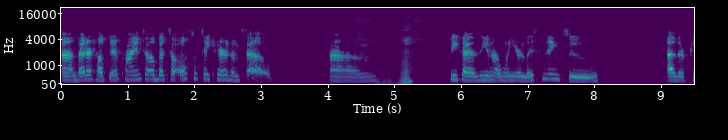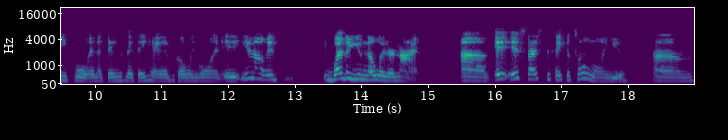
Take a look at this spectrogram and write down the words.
um, better help their clientele, but to also take care of themselves. Um, hmm because you know, when you're listening to other people and the things that they have going on, it you know, it whether you know it or not, um, it, it starts to take a toll on you. Um,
